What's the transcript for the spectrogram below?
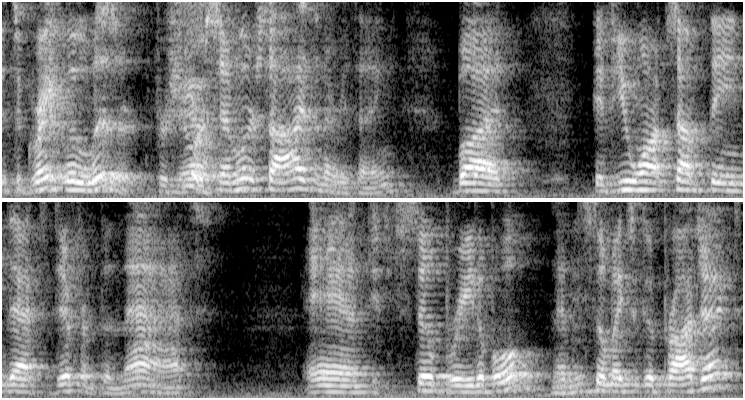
it's a great little lizard for sure, Yeah. similar size and everything. But if you want something that's different than that, and still breedable Mm-hmm. and still makes a good project,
